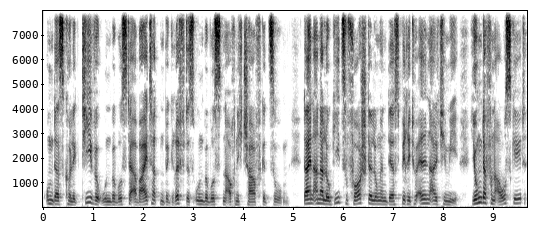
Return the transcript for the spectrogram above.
um das kollektive Unbewusste erweiterten Begriff des Unbewussten auch nicht scharf gezogen, da in Analogie zu Vorstellungen der spirituellen Alchemie Jung davon ausgeht,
